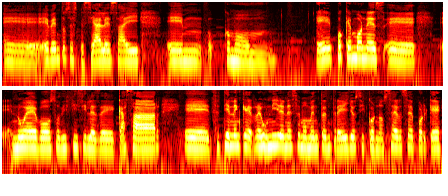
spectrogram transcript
eh, eventos especiales. Hay em, como eh, Pokémones eh, nuevos o difíciles de cazar, eh, se tienen que reunir en ese momento entre ellos y conocerse porque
